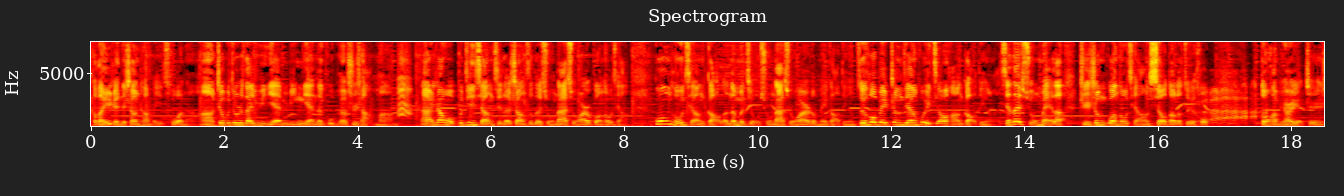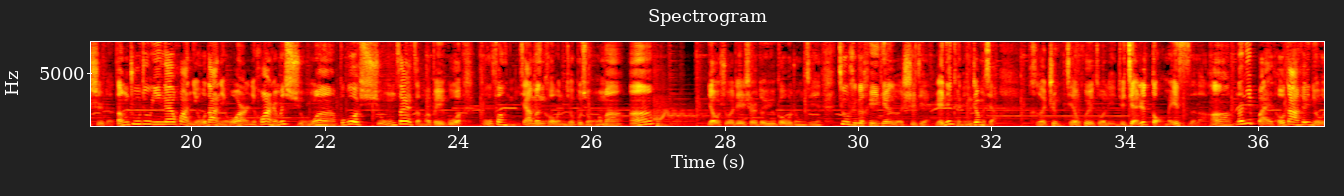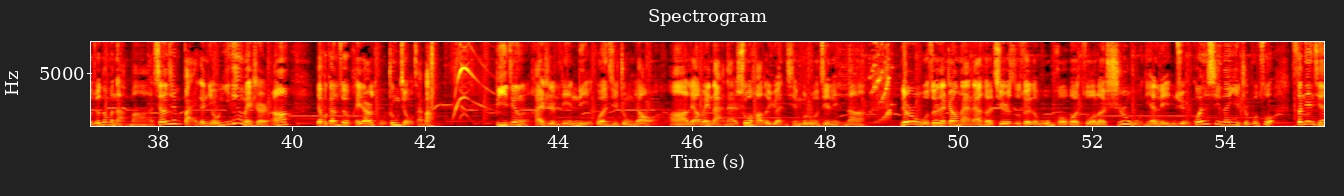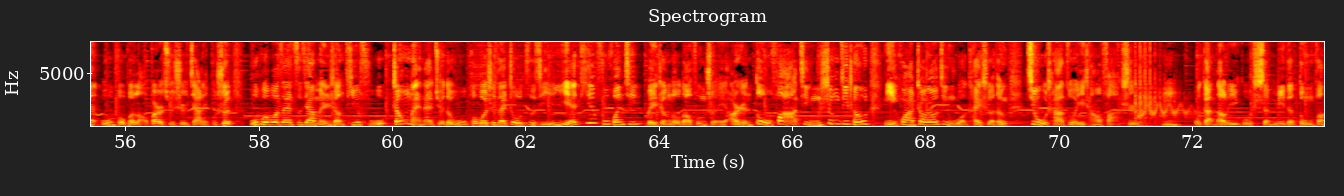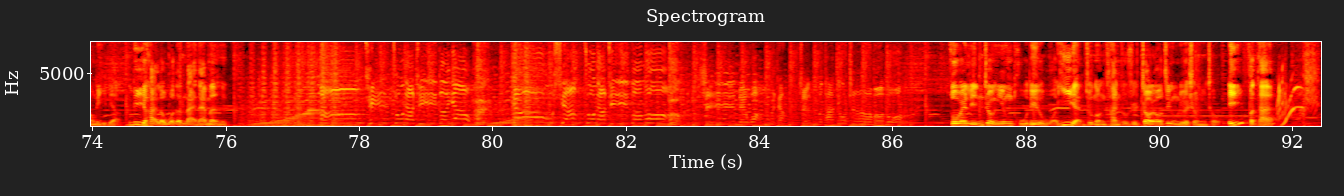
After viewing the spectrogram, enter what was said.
可万一人家商场没错呢？啊，这不就是在预言明年的股票市场吗？啊，让我不禁想起了上次的熊大熊二光头强。光头强搞了那么久，熊大熊二都没搞定，最后被证监会交行搞定了。现在熊没了，只剩光头强笑到了最后。动画片也真是的，当初就应该画牛大牛二，你画什么熊啊？不过熊再怎么背锅，不放你家门口，你就不熊了吗？啊？要说这事儿对于购物中心就是个黑天鹅事件，人家肯定这么想，和证监会做邻居简直倒霉死了啊！那你摆头大黑牛就那么难吗？相信摆个牛一定没事儿啊！要不干脆赔点土种韭菜吧。毕竟还是邻里关系重要啊！啊，两位奶奶说好的远亲不如近邻呢。六十五岁的张奶奶和七十四岁的吴婆婆做了十五年邻居，关系呢一直不错。三年前，吴婆婆老伴儿去世，家里不顺，吴婆婆在自家门上贴符。张奶奶觉得吴婆婆是在咒自己，也贴符还击。为争楼道风水，二人斗发竟升级成你挂照妖镜，我开射灯，就差做一场法事。嗯，我感到了一股。神秘的东方力量，厉害了，我的奶奶奶们！作为林正英徒弟的我，一眼就能看出是照妖镜略胜一筹。诶，反弹。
